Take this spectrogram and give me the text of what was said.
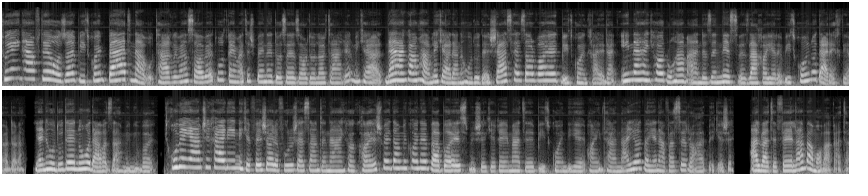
توی این هفته اوضاع بیت کوین بد نبود. تقریبا ثابت بود قیمتش بین دو هزار دلار تغییر می‌کرد. نهنگ هم حمله کردن حدود 60 هزار واحد. بیت کوین خریدن این نهنگ ها رو هم اندازه نصف ذخایر بیت کوین رو در اختیار دارن. یعنی حدود 9 و 12 میلیون واحد. خوبه یه همچین خرید اینه که فشار فروش از سمت نهنگ ها کاهش پیدا می‌کنه و باعث میشه که قیمت بیت کوین دیگه پایین تر نیاد و یه نفس راحت بکشه. البته فعلا و موقتا.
